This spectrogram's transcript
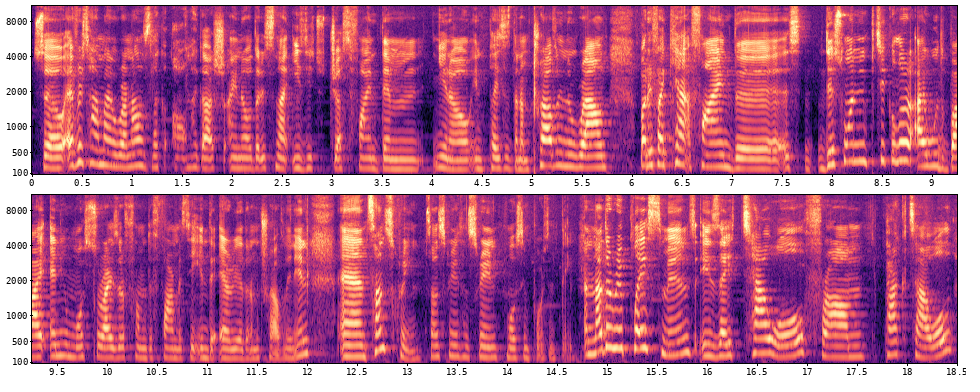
So every time I run out, I was like, oh my gosh, I know that it's not easy to just find them, you know, in places that I'm traveling around. But if I can't find the this one in particular, I would buy any moisturizer from the pharmacy in the area that I'm traveling in. And sunscreen, sunscreen, sunscreen, most important thing. Another replacement is a towel from PackTowl,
